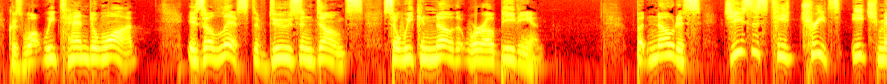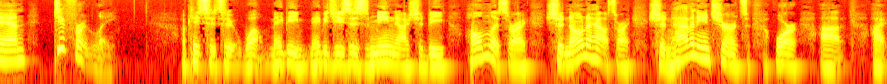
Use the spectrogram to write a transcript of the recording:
because what we tend to want is a list of do's and don'ts so we can know that we're obedient. But notice, Jesus treats each man differently. Okay, so, so, well, maybe maybe Jesus is meaning I should be homeless, or I shouldn't own a house, or I shouldn't have any insurance, or uh, I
